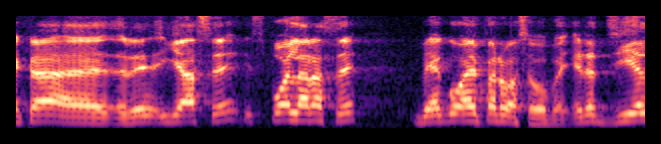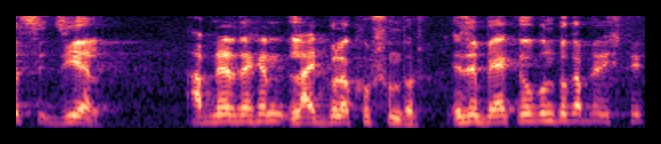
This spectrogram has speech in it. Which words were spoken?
একটা ইয়ে আছে স্পয়লার আছে। ব্যাগ ওয়াইপারও আছে বাবু ভাই। এটা জিএল জিএল। আপনার দেখেন লাইটগুলো খুব সুন্দর। এই যে ব্যাগেও কিন্তু আপনার স্টিল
